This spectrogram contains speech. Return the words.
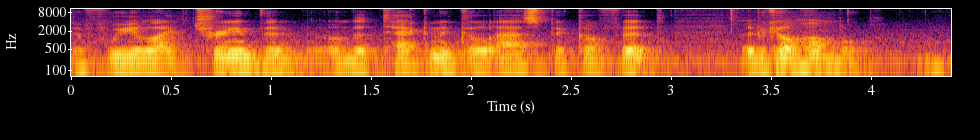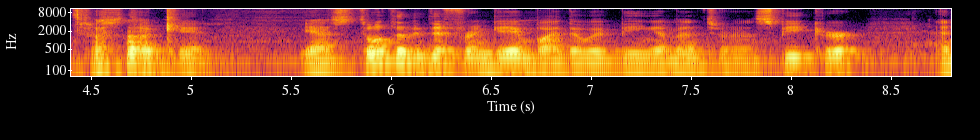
if we like train them on the technical aspect of it they become humble Interesting. okay yes totally different game by the way being a mentor and speaker and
